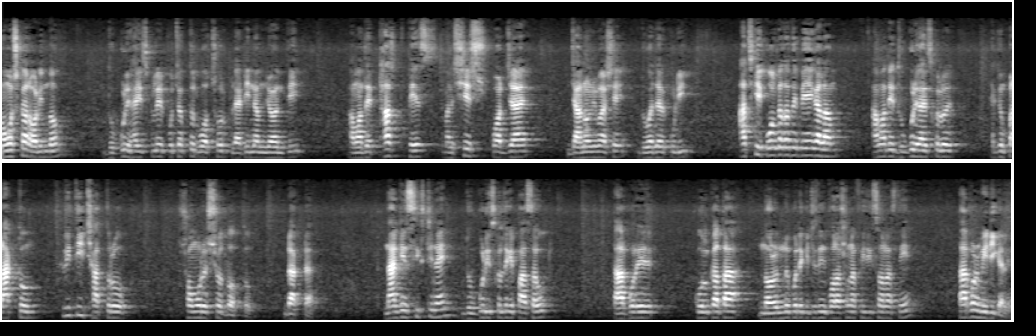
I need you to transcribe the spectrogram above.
নমস্কার, অরিন্দম। ধূপগুড়ি হাই স্কুলের পঁচাত্তর বছর প্ল্যাটিনাম জয়ন্তী। আমাদের ফার্স্ট ফেস মানে শেষ পর্যায়ে, জানুয়ারি মাসে দু হাজার কুড়ি। আজকে কলকাতাতে পেয়ে গেলাম আমাদের ধূপগুড়ি হাই স্কুলের একজন প্রাক্তন কৃতি ছাত্র Samareshwar Dutta, doctor. Nineteen sixty nine Dhupguri school থেকে পাস আউট তারপরে কলকাতা, নরেন্দ্রপুরে কিছুদিন পড়াশোনা ফিজিক্স অনার্স নিয়ে, তারপর মেডিকেলে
